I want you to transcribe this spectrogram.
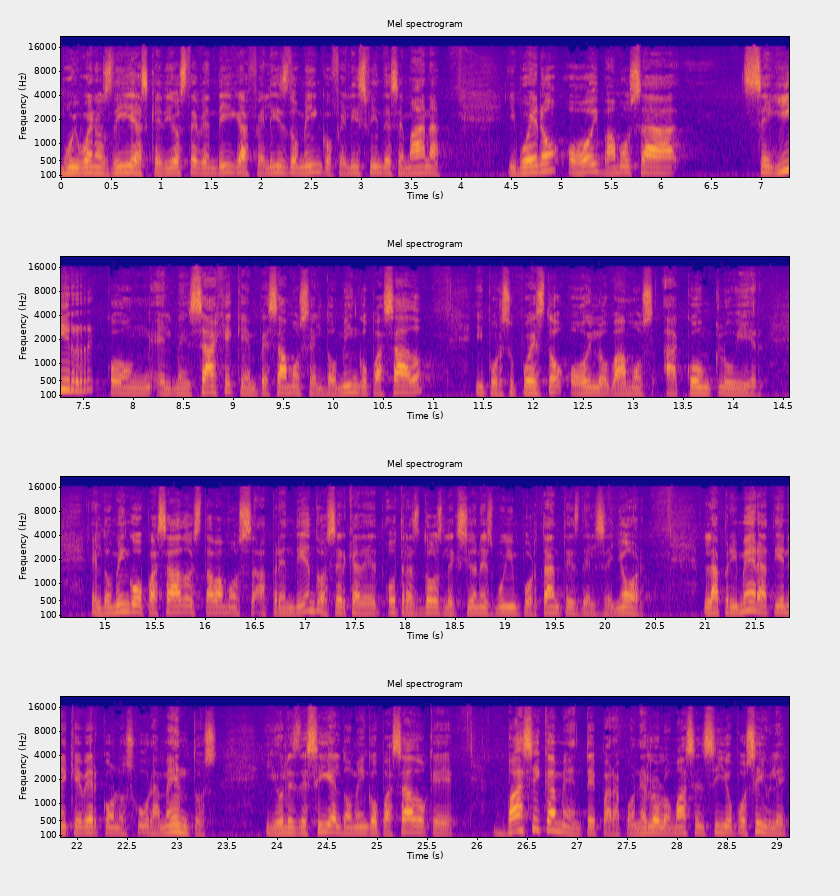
Muy buenos días, que Dios te bendiga, feliz domingo, feliz fin de semana. Y bueno, hoy vamos a seguir con el mensaje que empezamos el domingo pasado y por supuesto hoy lo vamos a concluir. El domingo pasado estábamos aprendiendo acerca de otras dos lecciones muy importantes del Señor. La primera tiene que ver con los juramentos. Y yo les decía el domingo pasado que básicamente, para ponerlo lo más sencillo posible,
